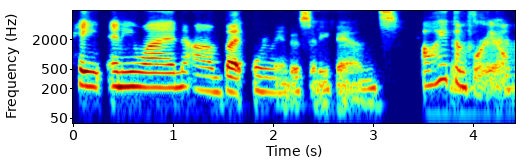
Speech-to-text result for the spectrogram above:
hate anyone um but orlando city fans I'll hate them That's for you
